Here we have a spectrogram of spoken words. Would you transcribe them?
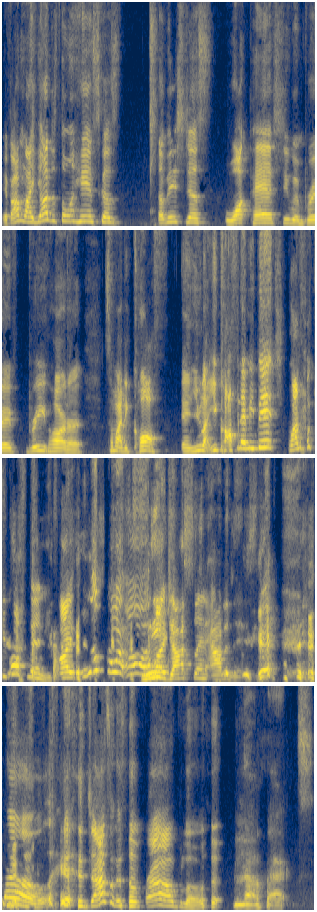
if I'm like, y'all just throwing hands because a bitch just walk past you and breathe, breathe harder, somebody cough and you like, you coughing at me, bitch? Why the fuck you coughing at me? Like, what's going on? Leave Like, Joseline out of this. no, Joseline is a problem. No facts.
